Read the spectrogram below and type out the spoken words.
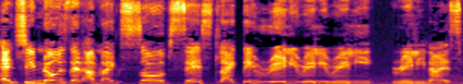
and she knows that i'm like so obsessed. Like they really really really really nice.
